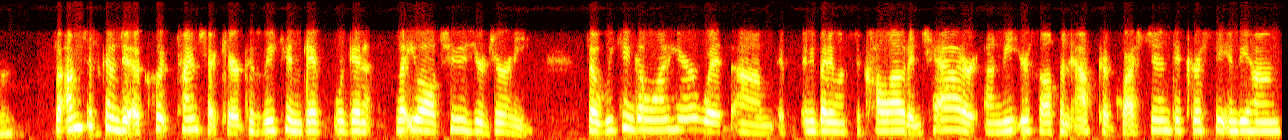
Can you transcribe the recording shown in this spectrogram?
Okay. So I'm just going to do a quick time check here because we can give, we're going to let you all choose your journey. So we can go on here with, um, if anybody wants to call out and chat or unmute yourself and ask a question to Christy and Vihang,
